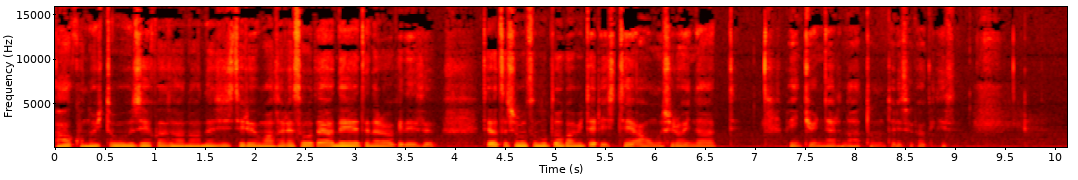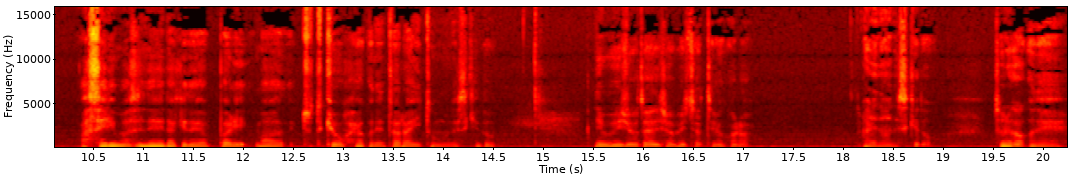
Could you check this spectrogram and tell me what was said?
ああこの人も藤井風さんの話してる。まあそれそうだよねってなるわけです。で私もその動画見たりしてあ面白いなって。勉強になるなと思ったりするわけです。焦りますね。だけどやっぱりまあちょっと今日早く寝たらいいと思うんですけど。眠い状態で喋っちゃってるからあれなんですけどとにかくね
